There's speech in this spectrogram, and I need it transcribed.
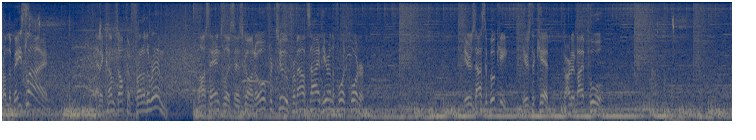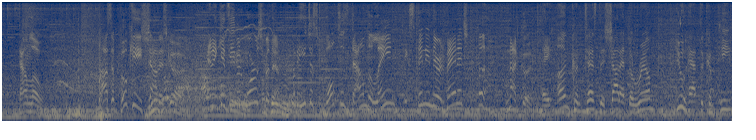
From the baseline. And it comes off the front of the rim. Los Angeles has gone 0 for 2 from outside here in the fourth quarter. Here's Azubuike. Here's the kid, guarded by Poole. Down low. Azubuike's shot is good. And it gets even worse for them. I mean, he just waltzes down the lane, extending their advantage. Ugh, not good. A uncontested shot at the rim, you have to compete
